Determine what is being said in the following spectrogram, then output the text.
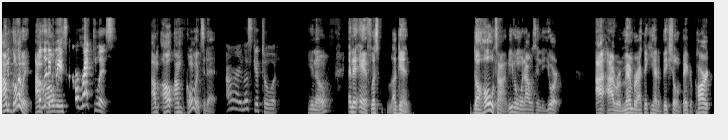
I'm going. I'm always correct list. I'm all, I'm going to that. All right, let's get to it. You know, And then Anf, let's again, the whole time, even when I was in New York, I, I remember I think he had a big show in Baker Park.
